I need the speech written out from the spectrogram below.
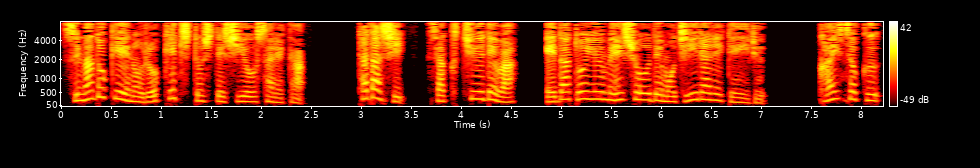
砂時計のロケ地として使用された。ただし、作中では枝という名称で用いられている。快速、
